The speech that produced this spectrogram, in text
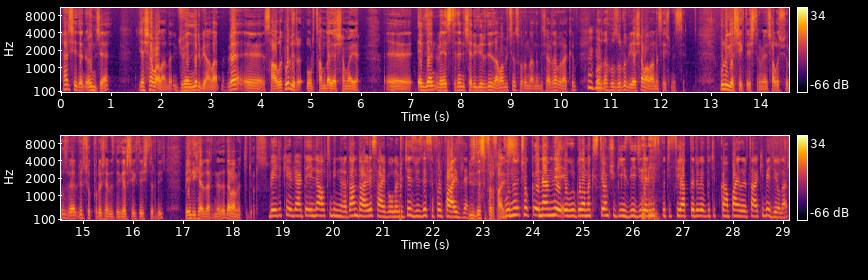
her şeyden önce yaşam alanı, güvenilir bir alan ve e, sağlıklı bir ortamda yaşamayı e, evden veya siteden içeri girdiği zaman bütün sorunlarını dışarıda bırakıp orada huzurlu bir yaşam alanı seçmesi. Bunu gerçekleştirmeye çalışıyoruz ve birçok projemizde gerçekleştirdik. Beylik evlerinde de devam ettiriyoruz. Beylik evlerde 56 bin liradan daire sahibi olabileceğiz yüzde sıfır faizle. Yüzde sıfır faiz. Bunu çok önemli e, vurgulamak istiyorum çünkü izleyicilerimiz bu tip fiyatları ve bu tip kampanyaları takip ediyorlar.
